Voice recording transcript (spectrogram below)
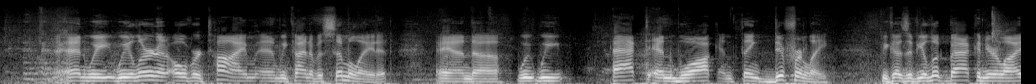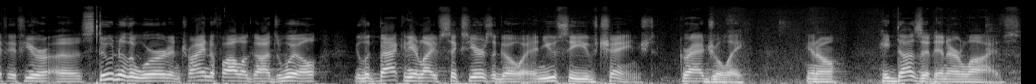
and we we learn it over time, and we kind of assimilate it, and uh, we we act and walk and think differently. Because if you look back in your life, if you're a student of the Word and trying to follow God's will, you look back in your life six years ago and you see you've changed gradually. You know, He does it in our lives.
